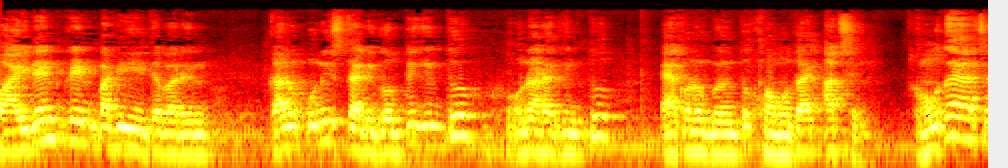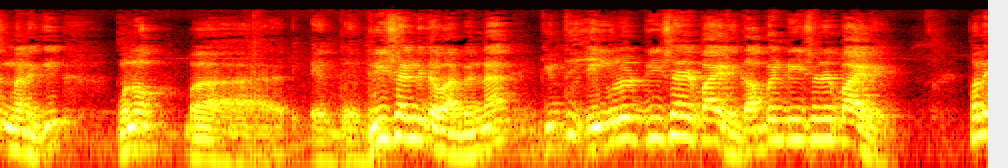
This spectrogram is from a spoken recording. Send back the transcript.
বাইডেন প্লেন পাঠিয়ে দিতে পারেন। কারণ উনিশ তারিখ অব্দি কিন্তু ওনারা কিন্তু এখনও পর্যন্ত ক্ষমতায় আছেন। ক্ষমতায় আছেন মানে কি? কোনো ডিসিশন নিতে পারবেন না। কিন্তু এইগুলোর ডিসিশনের বাইরে গভর্নমেন্ট ডিসিশনের বাইরে, ফলে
